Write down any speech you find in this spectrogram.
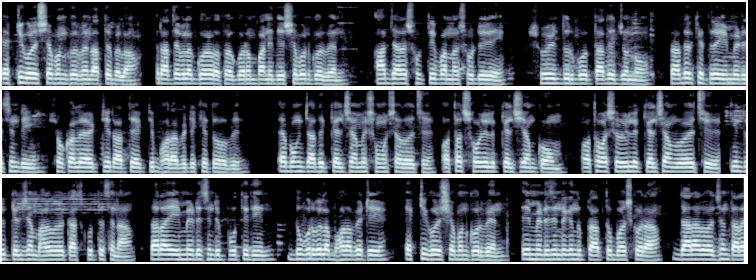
একটি করে সেবন করবেন রাত্রেবেলা। রাত্রেবেলা গরম অথবা গরম পানি দিয়ে সেবন করবেন। আর যারা শক্তি পান না শরীরে, শরীর দুর্বল তাদের জন্য, তাদের ক্ষেত্রে এই মেডিসিনটি সকালে একটি, রাতে একটি ভরা পেটে খেতে হবে। এবং যাদের ক্যালসিয়ামের সমস্যা রয়েছে, অর্থাৎ শরীরে ক্যালসিয়াম কম অথবা শরীরে ক্যালসিয়াম রয়েছে, কিন্তু ক্যালসিয়াম ভালোভাবে কাজ করতেছে না, তারা এই মেডিসিনটি প্রতিদিন দুপুরবেলা ভরা পেটে একটি করে সেবন করবেন। এই মেডিসিনটা কিন্তু প্রাপ্তবয়স্করা যারা রয়েছেন তারা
